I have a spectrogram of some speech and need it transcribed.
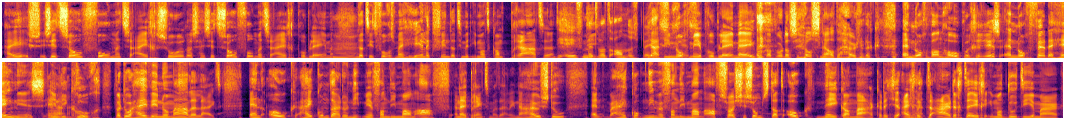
Hij is, zit zo vol met zijn eigen sores, hij zit zo vol met zijn eigen problemen, mhm. dat hij het volgens mij heerlijk vindt dat hij met iemand kan praten. Die even met wat anders bezig Ja, die nog meer problemen heeft, dat wordt als heel snel duidelijk. En nog wanhopiger is en nog verder heen is in die kroeg. Waardoor hij weer normale lijkt. En ook, hij komt daardoor niet meer van die man af. En hij brengt hem uiteindelijk naar huis toe. En, maar hij komt niet meer van die man af. Zoals je soms dat ook mee kan maken. Dat je eigenlijk te aardig tegen iemand doet die je maar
